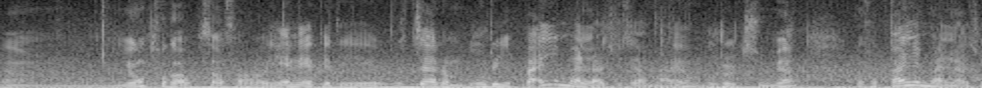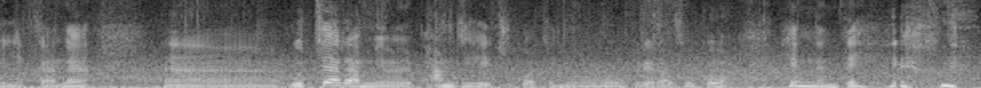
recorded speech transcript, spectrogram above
음, 용토가 없어서 얘네들이 웃자는 물이 빨리 말라주잖아요. 물을 주면 그래서 빨리 말라주니까는 어, 웃자람을 방지해 주거든요. 그래가지고 했는데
